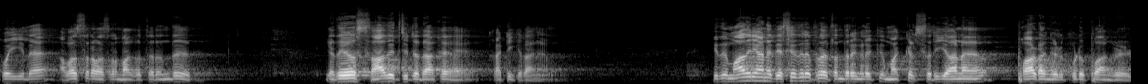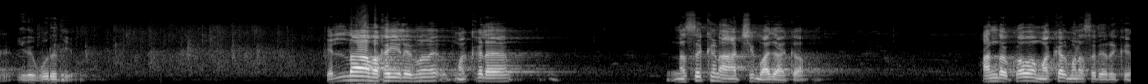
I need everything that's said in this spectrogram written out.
கோயிலை அவசர அவசரமாக திறந்து எதையோ சாதிச்சிட்டதாக காட்டிக்கிறாங்க. இது மாதிரியான திசை திருப்புற தந்திரங்களுக்கு மக்கள் சரியான பாடங்கள் கொடுப்பாங்க இது உறுதி. எல்லா வகையிலுமே மக்களை நசுக்கின ஆட்சி பாஜக. அந்த கோபம் மக்கள் மனசில் இருக்கு.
